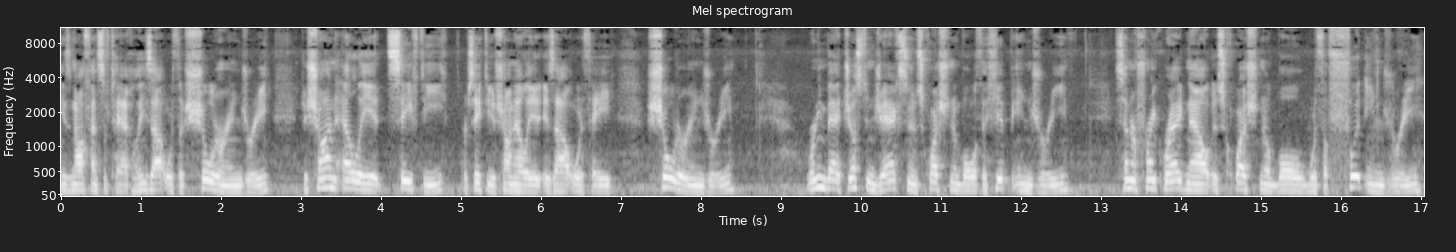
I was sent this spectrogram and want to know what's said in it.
he's an offensive tackle. He's out with a shoulder injury. Deshaun Elliott, safety or safety DeShon Elliott, is out with a shoulder injury. Running back Justin Jackson is questionable with a hip injury. Center Frank Ragnow is questionable with a foot injury.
